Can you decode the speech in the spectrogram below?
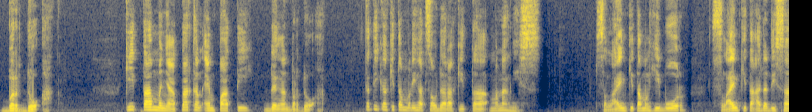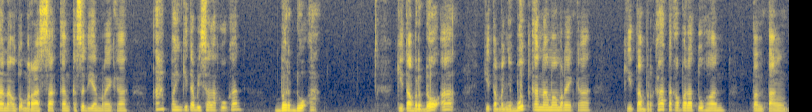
berdoa. Kita menyatakan empati dengan berdoa. Ketika kita melihat saudara kita menangis, Selain kita menghibur, selain kita ada di sana untuk merasakan kesedihan mereka, apa yang kita bisa lakukan? Berdoa. Kita berdoa, kita menyebutkan nama mereka, kita berkata kepada Tuhan tentang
